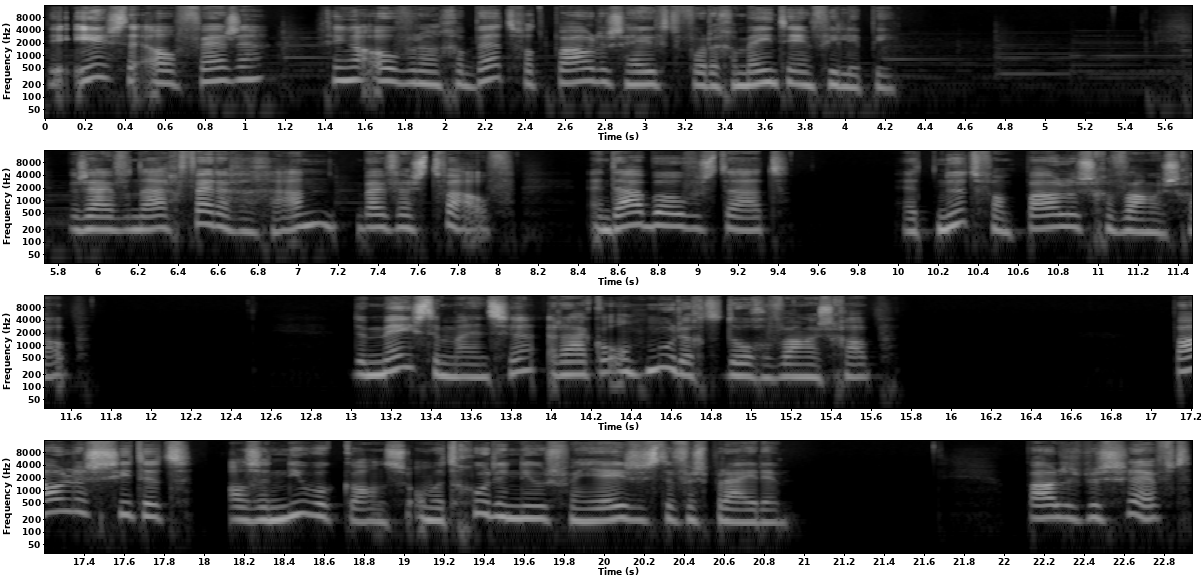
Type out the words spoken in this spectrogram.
De eerste elf versen gingen over een gebed wat Paulus heeft voor de gemeente in Filippi. We zijn vandaag verder gegaan bij vers 12 en daarboven staat het nut van Paulus' gevangenschap. De meeste mensen raken ontmoedigd door gevangenschap. Paulus ziet het als een nieuwe kans om het goede nieuws van Jezus te verspreiden. Paulus beseft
